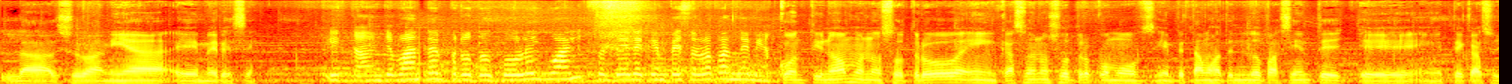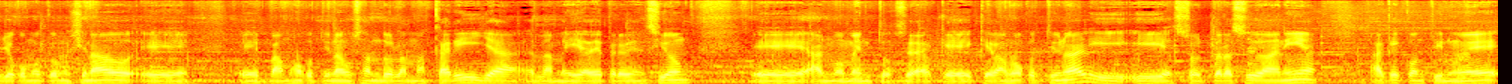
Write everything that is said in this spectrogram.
la ciudadanía merece y están llevando el protocolo igual pues, desde que empezó la pandemia. Continuamos nosotros, en caso de nosotros, como siempre estamos atendiendo pacientes, eh, en este caso yo como comisionado, eh, eh, vamos a continuar usando las mascarillas, la medida de prevención al momento. O sea, que, vamos a continuar y, y, exhorto a la ciudadanía a que continúe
